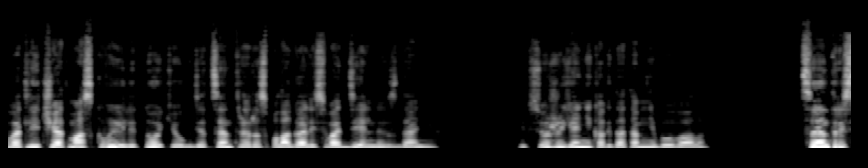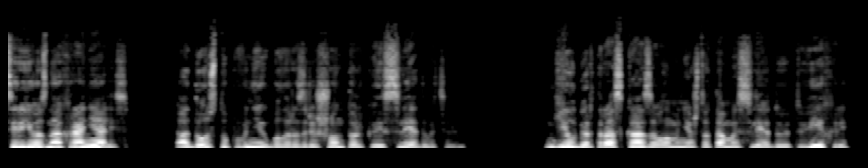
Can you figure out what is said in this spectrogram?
в отличие от Москвы или Токио, где центры располагались в отдельных зданиях. И все же я никогда там не бывала. Центры серьезно охранялись, а доступ в них был разрешен только исследователям. Гилберт рассказывал мне, что там исследуют вихри,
